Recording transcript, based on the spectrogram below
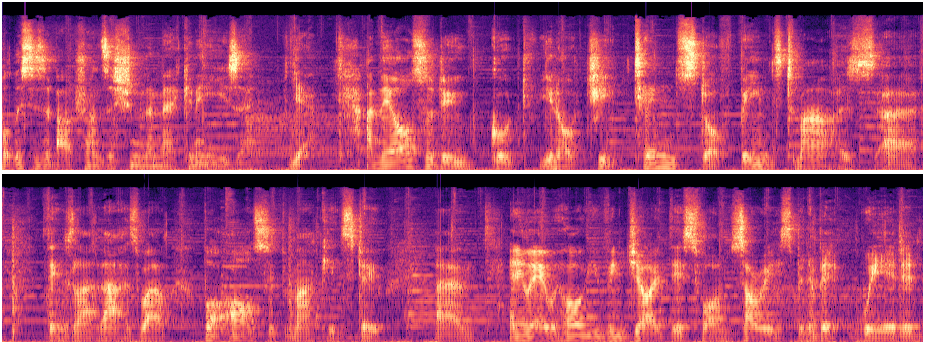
But this is about transitioning and making it easy. Yeah, and they also do good, you know, cheap tin stuff, beans, tomatoes, uh, things like that as well. But all supermarkets do. Um, anyway, we hope you've enjoyed this one. Sorry, it's been a bit weird and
